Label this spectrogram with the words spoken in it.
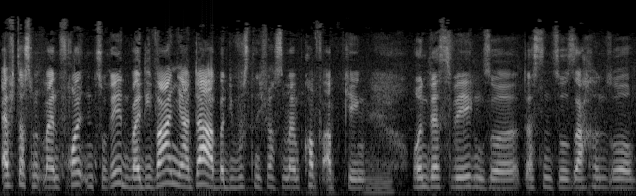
öfters mit meinen Freunden zu reden, weil die waren ja da, aber die wussten nicht, was in meinem Kopf abging. Und deswegen so, das sind so Sachen, so,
